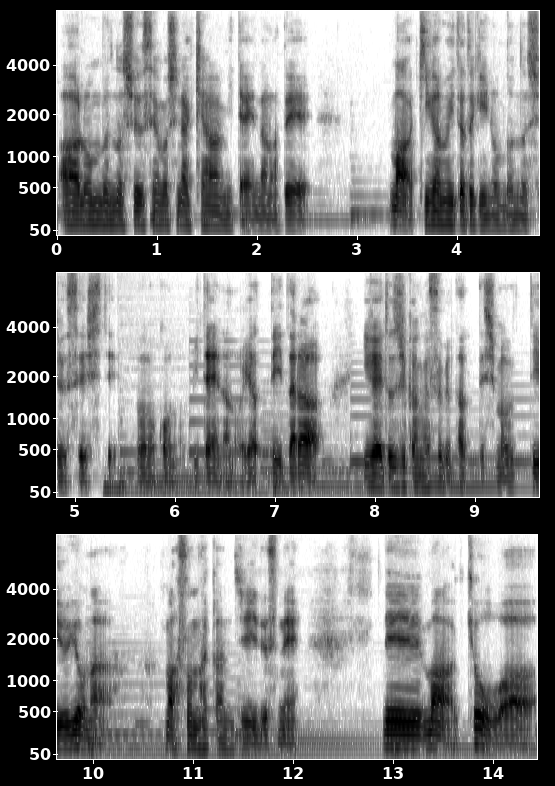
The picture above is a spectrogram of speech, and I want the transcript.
ああ、論文の修正もしなきゃ、みたいなので、まあ気が向いた時に論文の修正して、どのこのみたいなのをやっていたら、意外と時間がすぐ経ってしまうっていうような、まあそんな感じですね。で、まあ今日は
